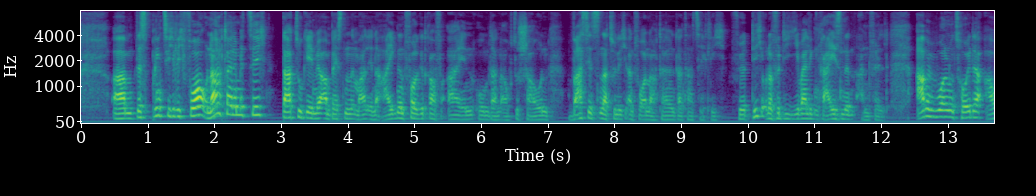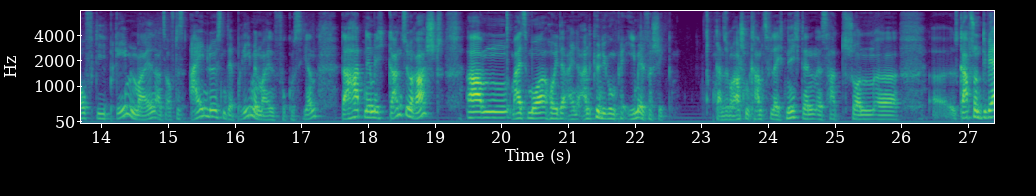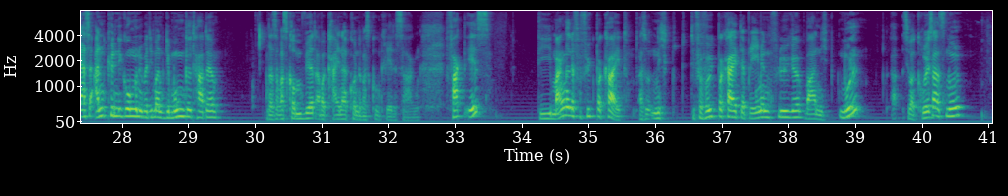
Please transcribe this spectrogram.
Ähm, das bringt sicherlich Vor- und Nachteile mit sich. Dazu gehen wir am besten mal in einer eigenen Folge drauf ein, um dann auch zu schauen, was jetzt natürlich an Vor- und Nachteilen dann tatsächlich für dich oder für die jeweiligen Reisenden anfällt. Aber wir wollen uns heute auf die Bremenmeilen, also auf das Einlösen der Bremenmeilen fokussieren. Da hat nämlich ganz überrascht ähm, Miles Moore heute eine Ankündigung per E-Mail verschickt. Ganz überraschend kam es vielleicht nicht, denn es hat schon, äh, äh, es gab schon diverse Ankündigungen, über die man gemunkelt hatte dass da was kommen wird, aber keiner konnte was Konkretes sagen. Fakt ist, die mangelnde Verfügbarkeit, also nicht die Verfügbarkeit der Prämienflüge war nicht null, sie war größer als null,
